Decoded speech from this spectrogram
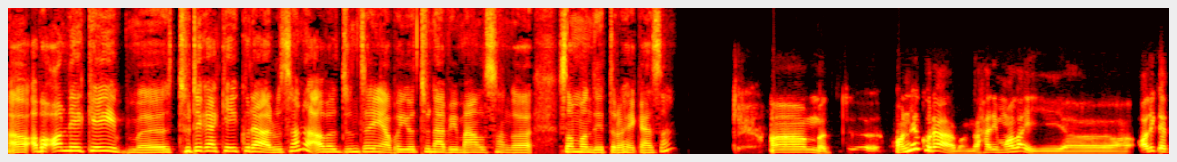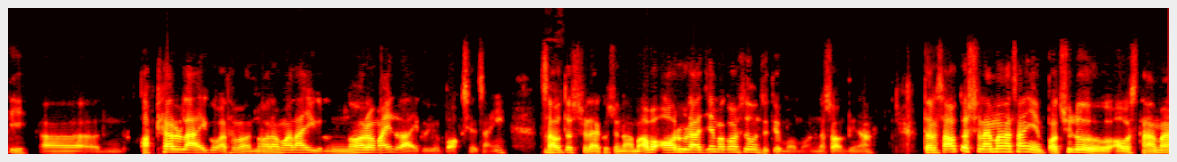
अब अन्य केही छुटेका केही कुराहरू छन्? अब जुन चाहिँ अब यो चुनावी माहौलसँग सम्बन्धित रहेका छन्? अन्य कुरा भन्दाखेरि मलाई अलिकति अप्ठ्यारो लागेको अथवा नरमाइलो नरमाइलो लागेको यो पक्ष चाहिँ साउथ अस्ट्रेलियाको चुनावमा। अब अरू राज्यमा कस्तो हुन्छ त्यो म भन्न सक्दिनँ। तर साउथ अस्ट्रेलियामा चाहिँ पछिल्लो अवस्थामा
